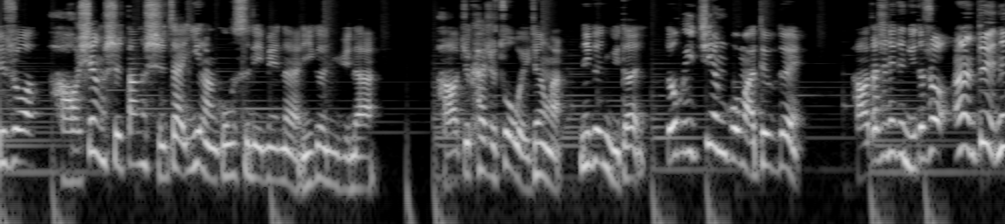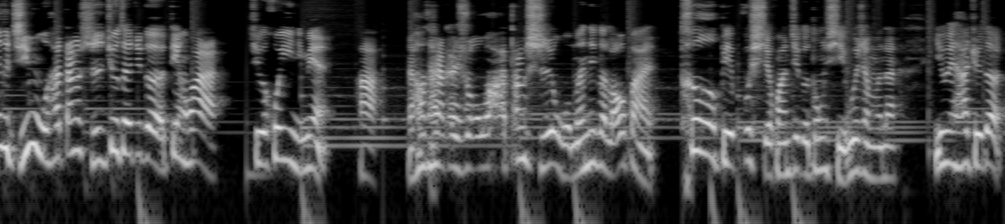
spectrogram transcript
就说好像是当时在伊朗公司里面的一个女的，好就开始做伪证了。那个女的都没见过嘛，对不对？好，但是那个女的说，嗯，对，那个吉姆他当时就在这个电话这个会议里面啊，然后他就开始说，哇，当时我们那个老板。特别不喜欢这个东西，为什么呢？因为他觉得，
